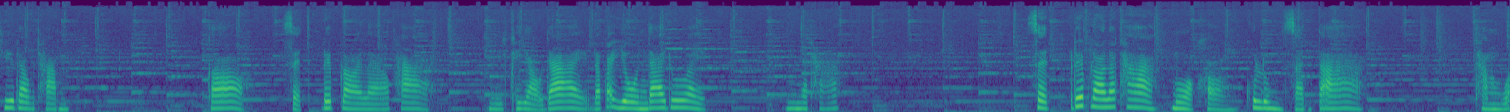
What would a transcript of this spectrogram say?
ที่เราทำก็เสร็จเรียบร้อยแล้วค่ะ มีเขย่าได้แล้วก็โยนได้ด้วย นี่นะคะ เสร็จเรียบร้อยแล้วค่ะ หมวกของคุณลุงซันต้าทำไว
